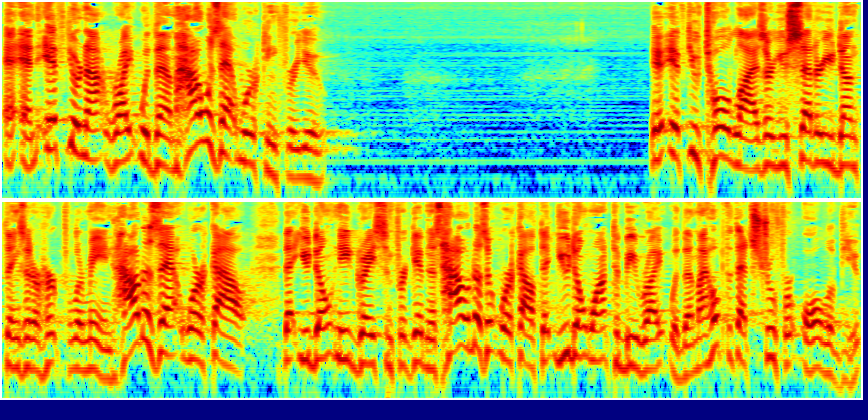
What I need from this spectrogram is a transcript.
And if you're not right with them, how is that working for you? If you told lies or you said or you done things that are hurtful or mean, how does that work out that you don't need grace and forgiveness? How does it work out that you don't want to be right with them? I hope that that's true for all of you.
